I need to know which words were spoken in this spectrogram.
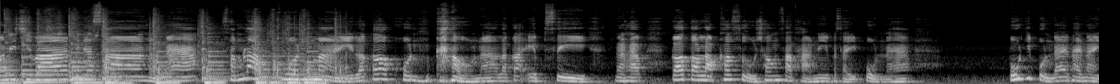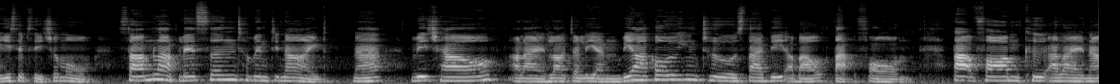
อนนิชิวะมินาซังนะฮะสำหรับคนใหม่แล้วก็คนเก่านะแล้วก็ FC นะครับ ก็ต้อนรับเข้าสู่ช่องสถานีภาษาญี่ปุ่นนะฮะพูดญี่ปุ่นได้ภายใน 24 ชั่วโมงสำหรับ lesson 29 นะ we shall อะไร เราจะเรียน we are going to study about ตะ form ตะ form คืออะไรนะ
